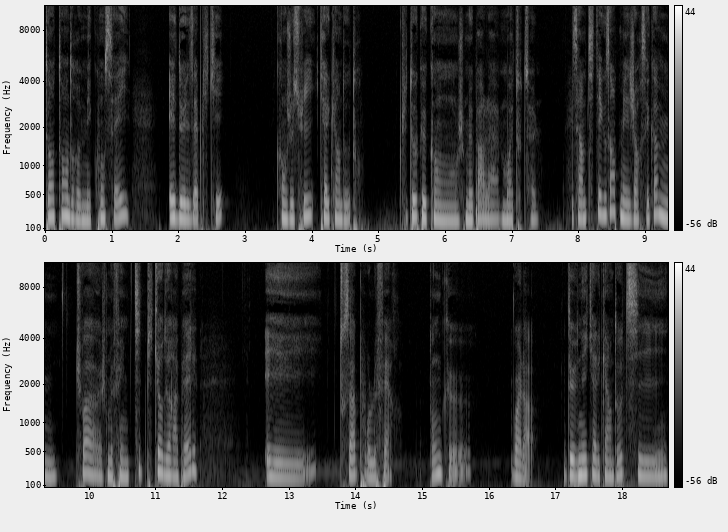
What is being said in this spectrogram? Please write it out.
d'entendre mes conseils et de les appliquer quand je suis quelqu'un d'autre, plutôt que quand je me parle à moi toute seule. C'est un petit exemple, mais genre c'est comme, tu vois, je me fais une petite piqûre de rappel et tout ça pour le faire. Donc euh, voilà, devenez quelqu'un d'autre si,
